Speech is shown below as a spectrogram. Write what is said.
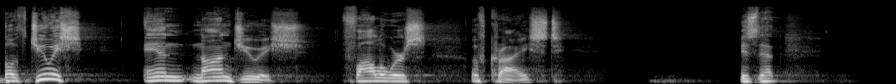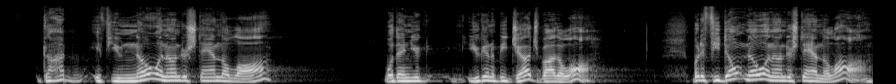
both Jewish and non Jewish followers of Christ is that God, if you know and understand the law, well, then you're, you're going to be judged by the law. But if you don't know and understand the law,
